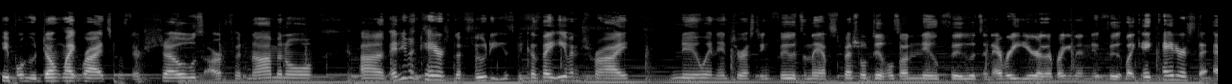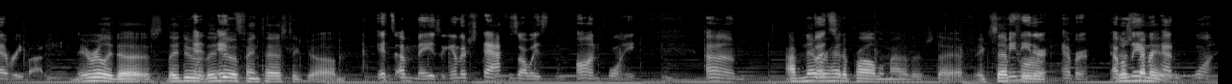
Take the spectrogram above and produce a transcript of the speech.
people who don't like rides because their shows are phenomenal. Um, it even caters to foodies because they even try new and interesting foods and they have special deals on new foods and every year they're bringing in new food. Like it caters to everybody. It really does. They do. And they do a fantastic job. It's amazing and their staff is always on point. Um, I've never But- had a problem out of their staff, except for me for neither, ever. I've only ever a- had one.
